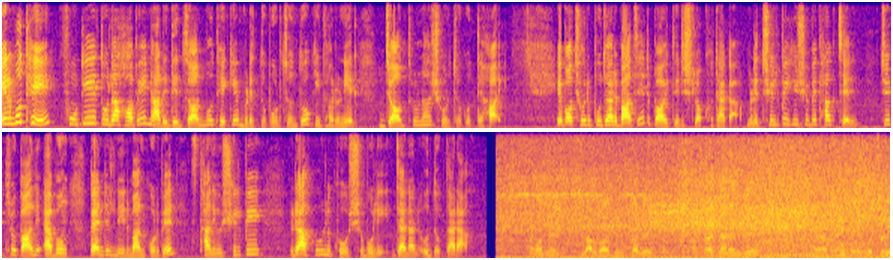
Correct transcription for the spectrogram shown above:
এর মধ্যে ফুটিয়ে তোলা হবে নারীদের জন্ম থেকে মৃত্যু পর্যন্ত কী ধরনের যন্ত্রণা সহ্য করতে হয়। এবছর পূজার বাজেট পঁয়ত্রিশ লক্ষ টাকা। মৃৎশিল্পী হিসেবে থাকছেন চিত্রপাল এবং প্যান্ডেল নির্মাণ করবেন স্থানীয় শিল্পী রাহুল ঘোষ বলে জানান উদ্যোক্তারা। আমাদের লাল বাহাদুর ক্লাবে আপনারা জানেন যে প্রত্যেক বছরই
